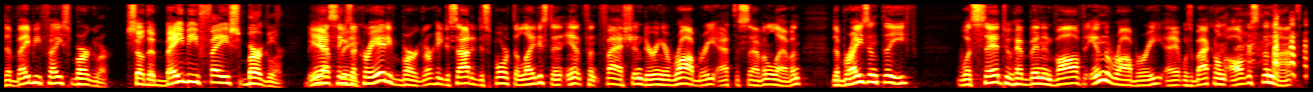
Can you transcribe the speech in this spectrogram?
the Babyface Burglar. So the Babyface Burglar. Yes, he's a creative burglar. He decided to sport the latest in infant fashion during a robbery at the 7 Eleven. The brazen thief was said to have been involved in the robbery. It was back on August the 9th.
